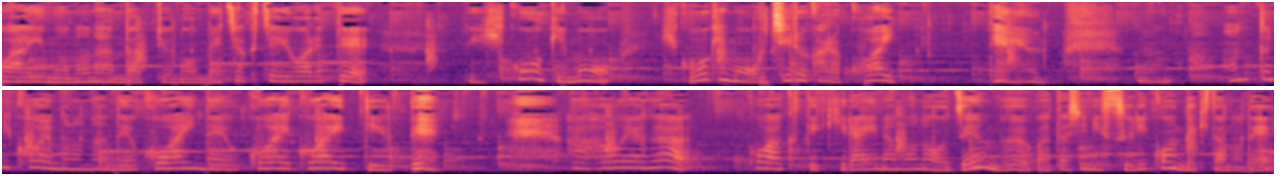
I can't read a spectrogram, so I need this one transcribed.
怖いものなんだっていうのをめちゃくちゃ言われてで飛行機も飛行機も落ちるから怖いっていう。本当に怖いものなんだよ。怖いんだよ。怖い怖いって言って。母親が怖くて嫌いなものを全部私にすり込んできたので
